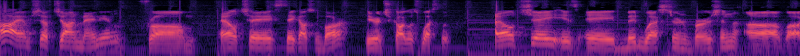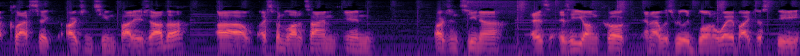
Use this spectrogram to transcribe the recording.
Hi, I'm Chef John Manion from El Che Steakhouse and Bar here in Chicago's West Loop. El Che is a Midwestern version of a classic Argentine parrillada. Uh, I spent a lot of time in Argentina as, as a young cook, and I was really blown away by just the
